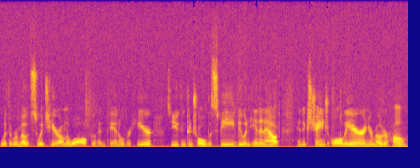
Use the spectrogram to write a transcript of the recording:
with a remote switch here on the wall. Go ahead and pan over here so you can control the speed, do an in and out, and exchange all the air in your motor home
